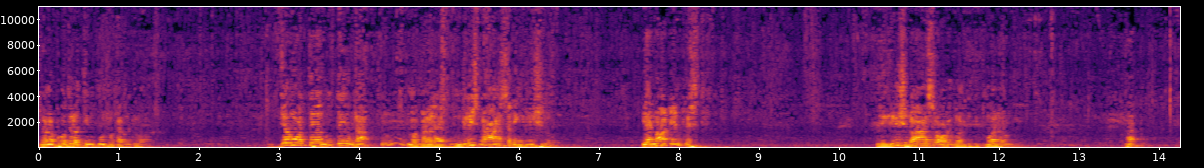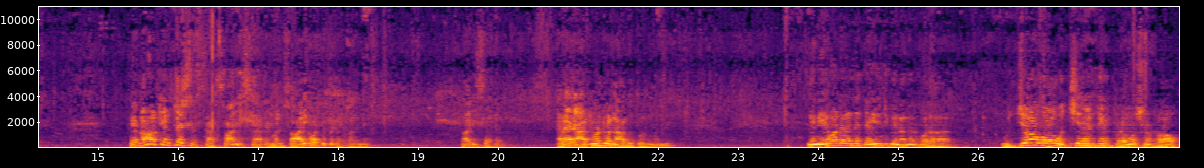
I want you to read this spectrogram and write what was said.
జొన్నపోతులో తిని కూర్చుంటారు ఇంట్లో ఉద్యోగం వస్తే ఉద్యోగం రాదు మళ్ళీ ఇంగ్లీష్లో ఆన్సర్ ఇంగ్లీష్లో యూఆర్ నాట్ ఇంట్రెస్ట్ ఇంగ్లీష్లో ఆన్సర్ అవడం దిక్కుమాలి you are not interest sir sorry sir మళ్ళీ సారీ ఒకటి పెట్టారు మళ్ళీ. సారీ సార్ అలాగే అటువంటి వాళ్ళు నాకు తొమ్మిది నేను ఏమంటానంటే దయించి మీరు అందరూ కూడా ఉద్యోగం వచ్చినంటే ప్రమోషన్ రావు.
